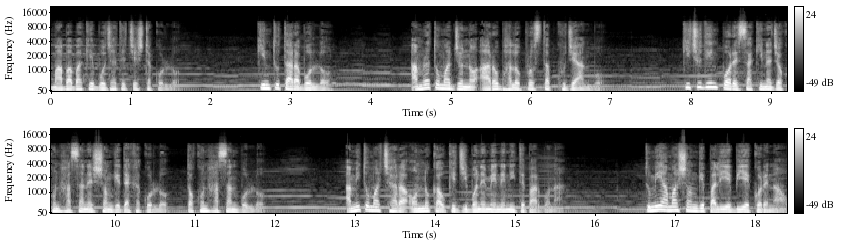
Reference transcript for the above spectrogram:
মা বাবাকে বোঝাতে চেষ্টা করল। কিন্তু তারা বলল, আমরা তোমার জন্য আরও ভালো প্রস্তাব খুঁজে আনব। কিছুদিন পরে সাকিনা যখন হাসানের সঙ্গে দেখা করল, তখন হাসান বলল আমি তোমার ছাড়া অন্য কাউকে জীবনে মেনে নিতে পারব না। তুমি আমার সঙ্গে পালিয়ে বিয়ে করে নাও।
